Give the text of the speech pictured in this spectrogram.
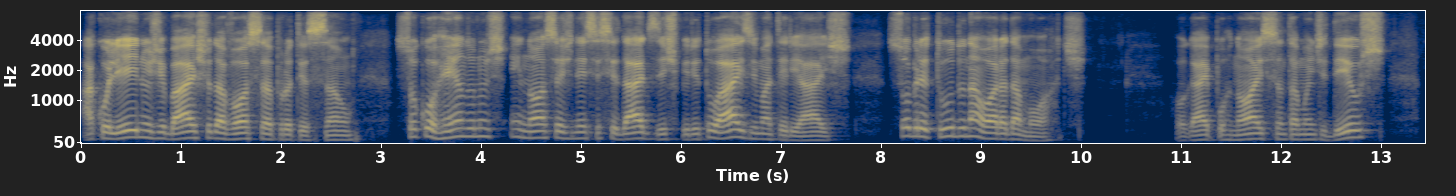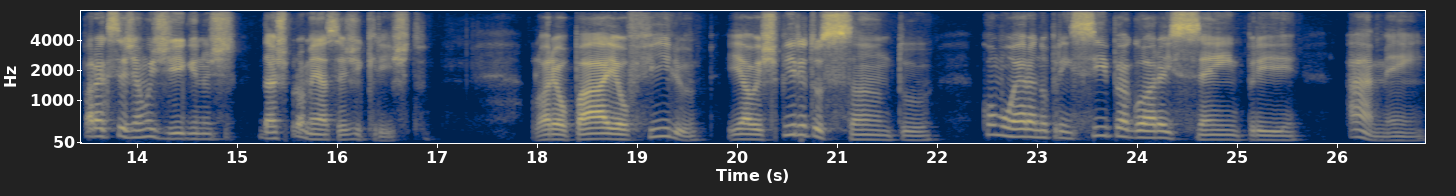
acolhei-nos debaixo da vossa proteção, socorrendo-nos em nossas necessidades espirituais e materiais, sobretudo na hora da morte Rogai por nós, Santa Mãe de Deus, para que sejamos dignos das promessas de Cristo. Glória ao Pai, ao Filho e ao Espírito Santo, como era no princípio, agora e sempre. Amém.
